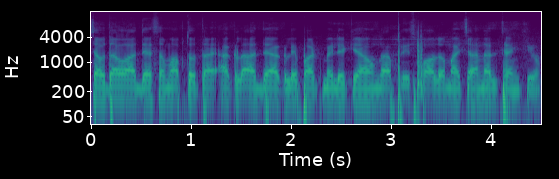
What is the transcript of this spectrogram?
चौदहवा अध्याय समाप्त होता है। अगला अध्याय अगले पार्ट में लेके आऊँगा। Please follow my channel thank you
